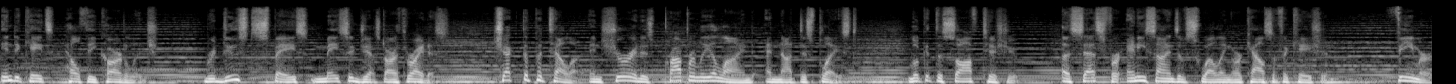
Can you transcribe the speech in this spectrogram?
indicates healthy cartilage. Reduced space may suggest arthritis. Check the patella. Ensure it is properly aligned and not displaced. Look at the soft tissue. Assess for any signs of swelling or calcification. Femur,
